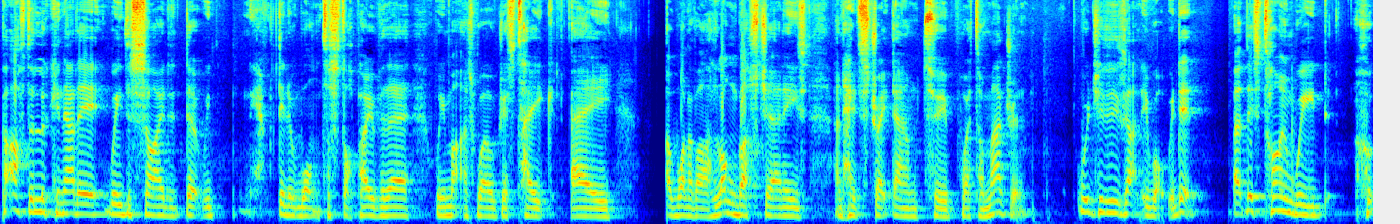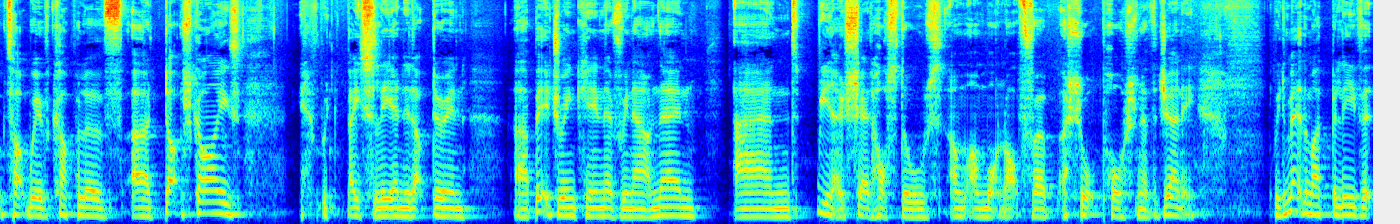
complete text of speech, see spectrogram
But after looking at it, we decided that we didn't want to stop over there. We might as well just take a, a one of our long bus journeys and head straight down to Puerto Madryn, which is exactly what we did. At this time, we'd hooked up with a couple of uh, Dutch guys. We basically ended up doing a bit of drinking every now and then, and you know shared hostels and, and whatnot for a, short portion of the journey. We'd met them, I believe, at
